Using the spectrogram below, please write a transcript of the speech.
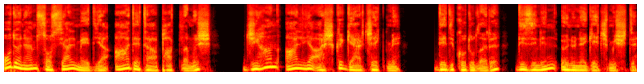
O dönem sosyal medya adeta patlamış, Cihan Alya aşkı gerçek mi? dedikoduları dizinin önüne geçmişti.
